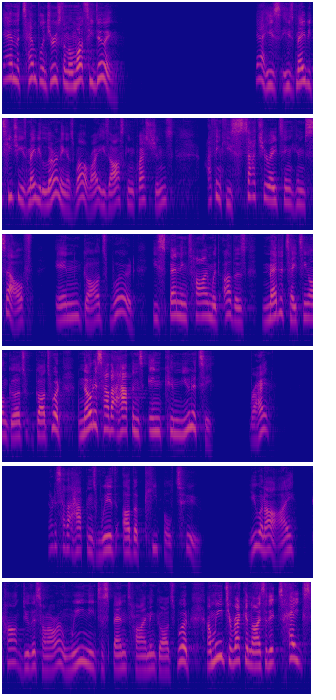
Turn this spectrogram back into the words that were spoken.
Yeah, in the temple in Jerusalem, and what's he doing? Yeah, he's, he's maybe teaching, he's maybe learning as well, right? He's asking questions. I think he's saturating himself in God's word. He's spending time with others, meditating on God's, God's word. Notice how that happens in community, right? Notice how that happens with other people too. You and I can't do this on our own. We need to spend time in God's word. And we need to recognize that it takes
